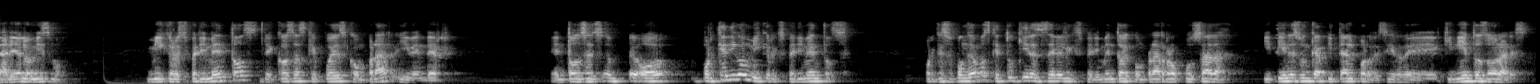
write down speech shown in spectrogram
haría lo mismo. Microexperimentos de cosas que puedes comprar y vender. Entonces, o, ¿Por qué digo microexperimentos? Porque supongamos que tú quieres hacer el experimento de comprar ropa usada y tienes un capital, por decir, de 500 dólares.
